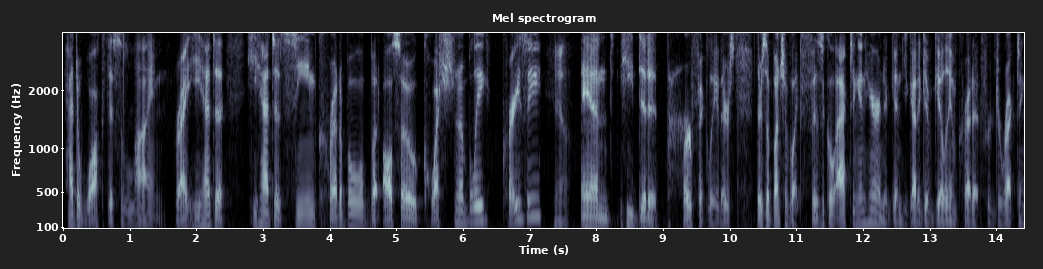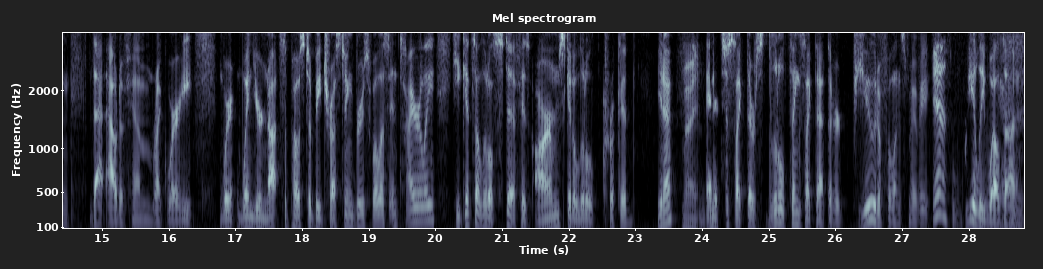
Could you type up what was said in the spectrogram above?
had to walk this line, right? He had to he had to seem credible, but also questionably crazy Yeah. and he did it perfectly there's there's a bunch of like physical acting in here and again you got to give gilliam credit for directing that out of him like where he where when you're not supposed to be trusting bruce willis entirely he gets a little stiff his arms get a little crooked you know Right. and it's just like there's little things like that that are beautiful in this movie Yeah. really well done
